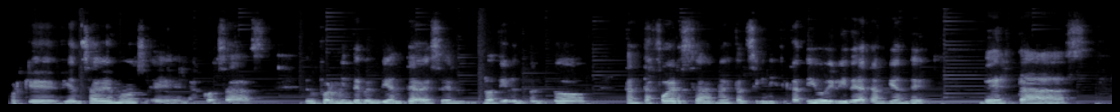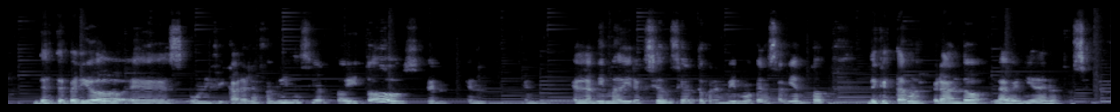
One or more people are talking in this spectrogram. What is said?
porque bien sabemos eh, las cosas en forma independiente a veces no tienen tanto, tanta fuerza, no es tan significativo y la idea también de, de, estas, de este periodo es unificar a la familia, ¿cierto? Y todos en en la misma dirección, ¿cierto? Con el mismo pensamiento de que estamos esperando la venida de nuestro Señor.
